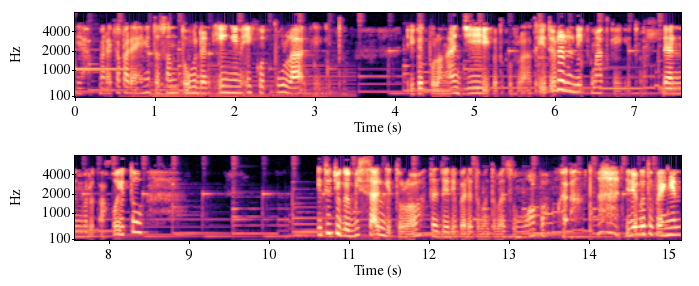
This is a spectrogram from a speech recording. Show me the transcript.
ya mereka pada akhirnya tersentuh dan ingin ikut pula kayak gitu. Ikut pulang ngaji, ikut pulang itu udah nikmat kayak gitu. Dan menurut aku itu itu juga bisa gitu loh terjadi pada teman-teman semua apa enggak? Jadi aku tuh pengen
